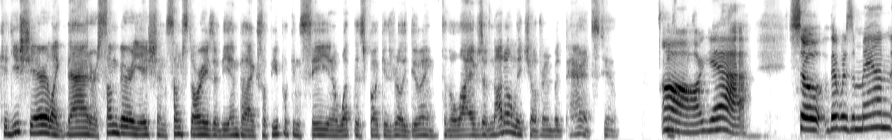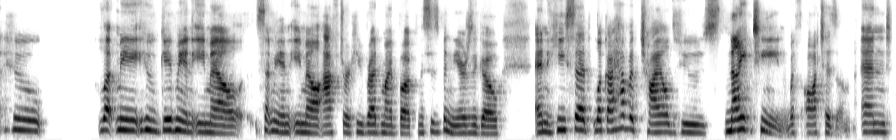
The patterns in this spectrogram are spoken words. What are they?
Could you share like that or some variation, some stories of the impact so people can see, you know, what this book is really doing to the lives of not only children, but parents too? Oh, yeah. So there was a man who let me who gave me an email sent me an email after he read my book this has been years ago and he said look i have a child who's 19 with autism and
